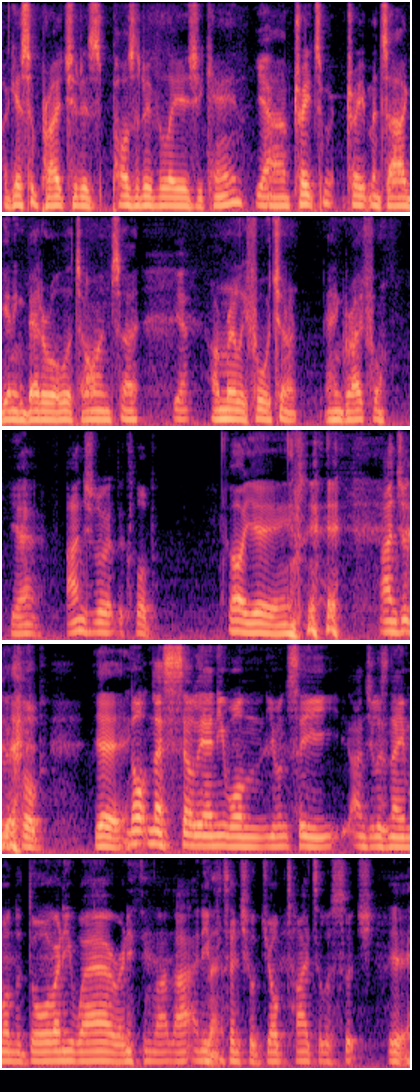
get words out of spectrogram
I guess, approach it as positively as you can. Yeah. Um, treats, treatments are getting better all the time, so Yeah. I'm really fortunate and grateful. Yeah. Angela at the club. Oh yeah, Angela at the club. Yeah. Not necessarily anyone you wouldn't see Angela's name on the door anywhere or anything like that. Any No. potential job title as such. yeah.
